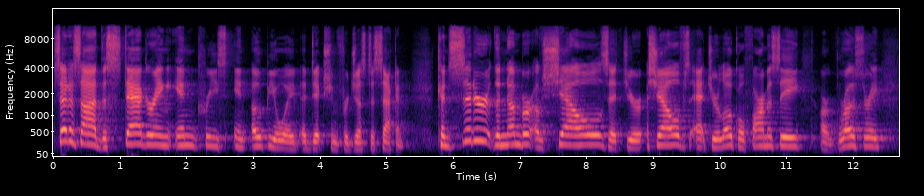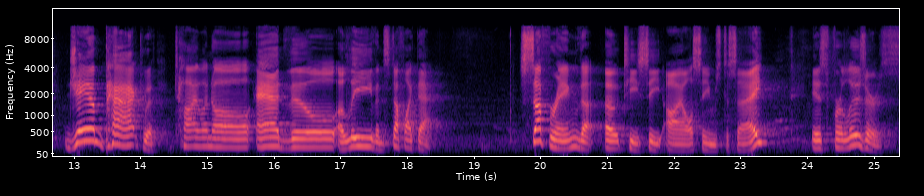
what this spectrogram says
Set aside the staggering increase in opioid addiction for just a second. Consider the number of shelves at your shelves at your local pharmacy or grocery jam packed with Tylenol, Advil, Aleve, and stuff like that. Suffering, the OTC aisle seems to say, is for losers.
